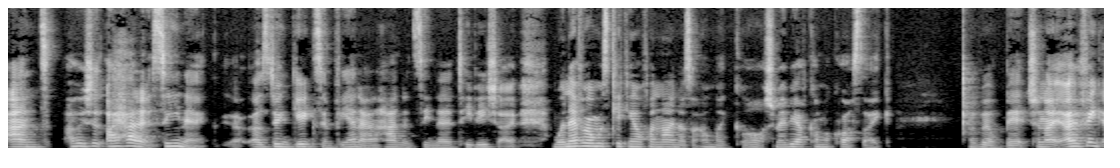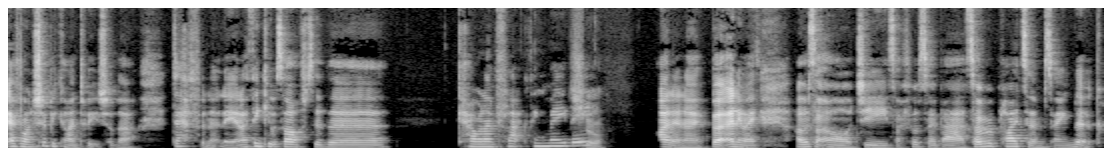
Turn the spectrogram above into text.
And i was just i hadn't seen it I was doing gigs in Vienna and I hadn't seen the TV show. When everyone was kicking off online, I was like, oh my gosh, maybe I've come across like a real bitch. And I, I think everyone should be kind to each other, definitely. And I think it was after the Caroline Flack thing, maybe. Sure. I don't know. But anyway, I was like, oh, geez, I feel so bad. So I replied to them saying, look,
